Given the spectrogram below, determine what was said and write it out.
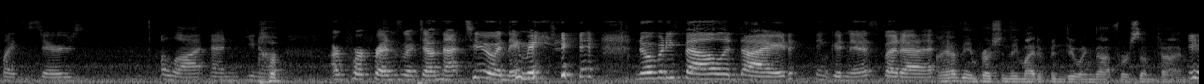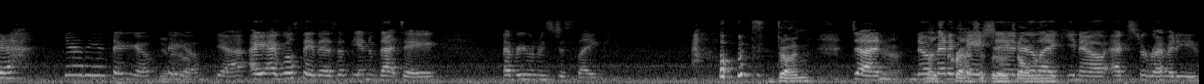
flights of stairs, a lot, and you know. Our poor friends went down that too, and they made it. Nobody fell and died, thank goodness. But uh, I have the impression they might have been doing that for some time. yeah, yeah, there, there you go. You there you go. Yeah, I, I will say this: at the end of that day, everyone was just like out, Done. done. Yeah. No Nice crash at the medication or room. like you know extra remedies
